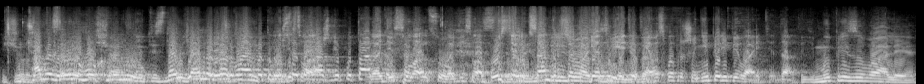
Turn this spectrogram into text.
Еще раз. Чого ви за щас. хвилюєтесь? Ну, Я переживаю, потому что это Владислав, наш депутат, Владислав. Владислав, пусть Александр все-таки за меня, ответит. да. Я вас попрошу, не перебивайте. Да. И мы призывали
